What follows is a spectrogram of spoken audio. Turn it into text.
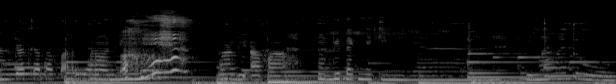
Ingat kata Pak Rian Prodi Prodi apa? Prodi Teknik Kimia. Di mana tuh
